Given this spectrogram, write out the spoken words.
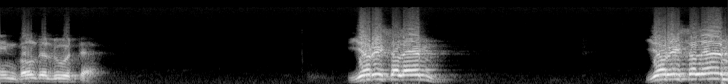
en wilde lote. Jerusalem Jerusalem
